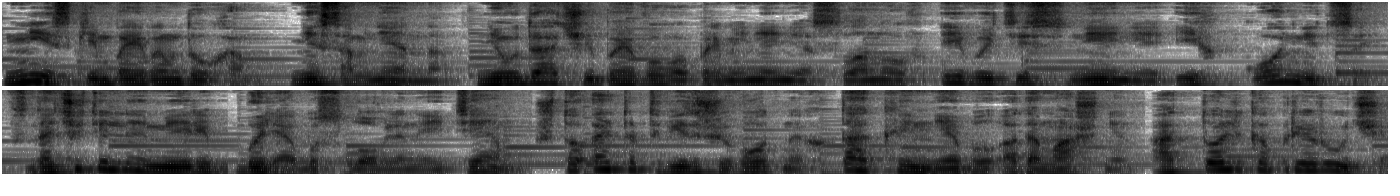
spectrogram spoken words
низким боевым духом. Несомненно, неудачи боевого применения слонов и вытеснение их конницей в значительной мере были обусловлены тем, что этот вид животных животных так и не был одомашнен, а только приручен.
